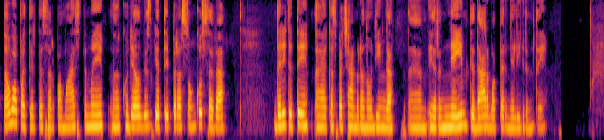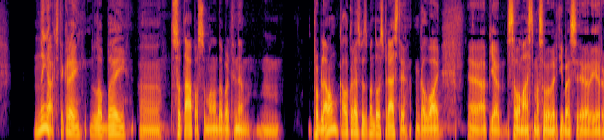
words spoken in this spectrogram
tavo patirtis ar pamastymai, kodėl visgi taip yra sunku save daryti tai, kas pačiam yra naudinga ir neimti darbo per nelyg rimtai. Nu jo, čia tikrai labai uh, sutapo su mano dabartiniam mm, problemom, gal kurias vis bandau spręsti, galvoj uh, apie savo mąstymą, savo vertybės ir, ir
